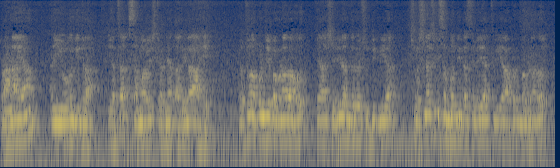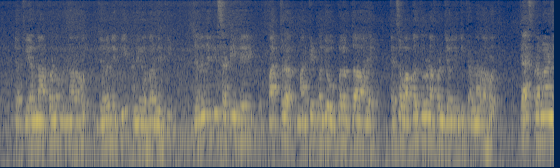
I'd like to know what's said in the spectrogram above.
प्राणायाम आणि योगनिद्रा याचा समावेश करण्यात आलेला आहे. प्रथम आपण जे बघणार आहोत त्या शरीर अंतर्गत शुद्धिक्रिया श्वसनाशी संबंधित असलेल्या या क्रिया आपण बघणार आहोत. त्या क्रियांना आपण बोलणार आहोत जलनेती आणि रबर नेती. जलनेतीसाठी हे पात्र मार्केटमध्ये उपलब्ध आहे. त्याचा वापर करून आपण जलनेती करणार आहोत. त्याचप्रमाणे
